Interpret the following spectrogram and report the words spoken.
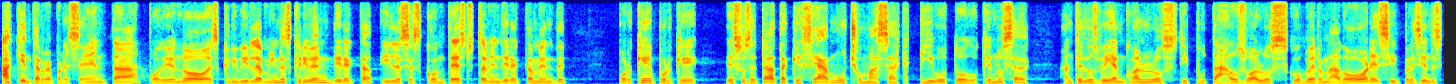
a quien te representa, pudiendo escribirle. A mí me escriben directa y les contesto también directamente. ¿Por qué? Porque de eso se trata, que sea mucho más activo todo, que no sea... Antes los veían con los diputados o a los gobernadores y presidentes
